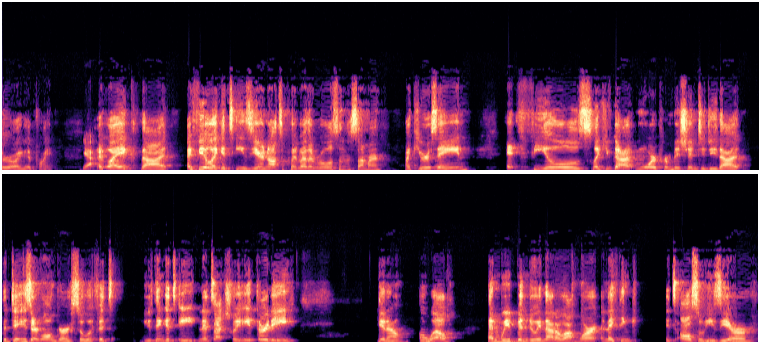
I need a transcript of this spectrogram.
a really good point. Yeah. I like that. I feel like it's easier not to play by the rules in the summer, like you were saying it feels like you've got more permission to do that. The days are longer, so if it's you think it's eight and it's actually eight thirty, you know, oh well. And we've been doing that a lot more, and I think it's also easier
